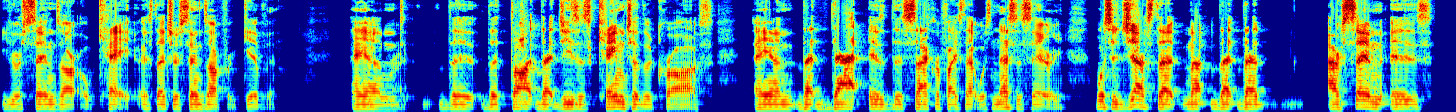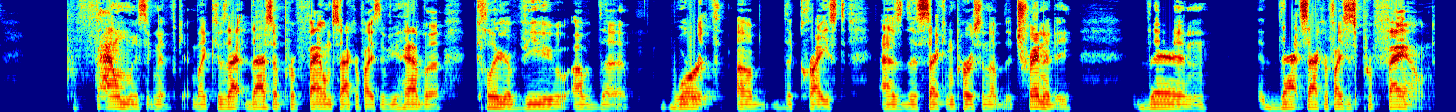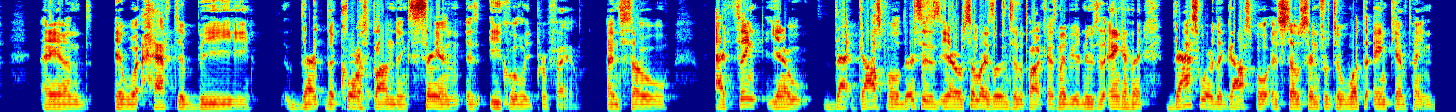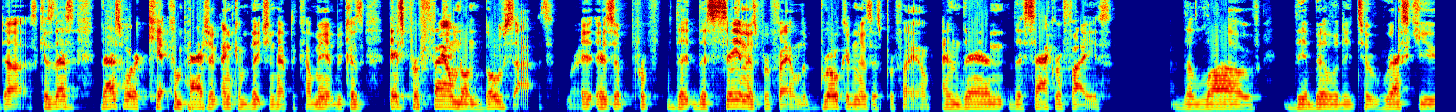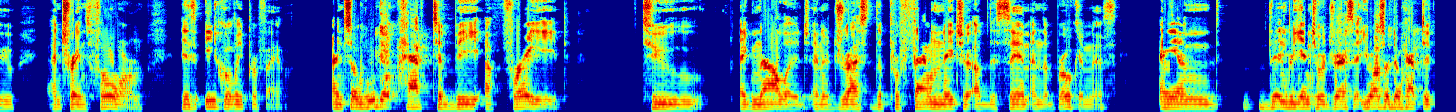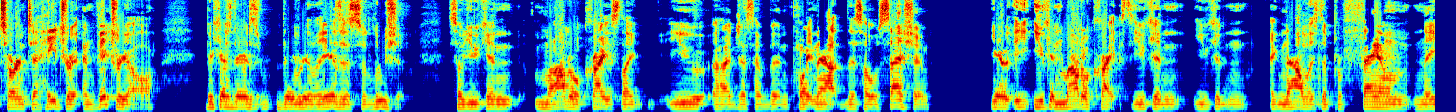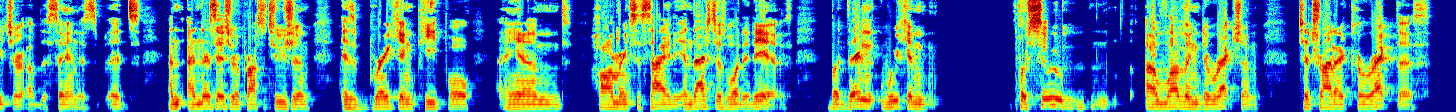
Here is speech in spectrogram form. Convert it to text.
your sins are okay; it's that your sins are forgiven. And the the thought that Jesus came to the cross and that that is the sacrifice that was necessary will suggest that not that that our sin is profoundly significant like because that that's a profound sacrifice if you have a clear view of the worth of the Christ as the second person of the Trinity, then that sacrifice is profound. And it would have to be that the corresponding sin is equally profound. And so I think, you know, that gospel, this is, you know, if somebody's listening to the podcast, maybe you're new to the AND campaign, that's where the gospel is so central to what the AND campaign does. Because that's that's where compassion and conviction have to come in because it's profound on both sides. Right. it's a the, the sin is profound, the brokenness is profound. And then the sacrifice, the love, the ability to rescue and transform is equally profound. And so we don't have to be afraid to acknowledge and address the profound nature of the sin and the brokenness and then begin to address it. You also don't have to turn to hatred and vitriol because there's there really is a solution. So you can model Christ like you uh, just have been pointing out this whole session. you know you can model Christ. You can you can acknowledge the profound nature of the sin. It's it's and, and this issue of prostitution is breaking people and harming society, and that's just what it is. But then we can pursue a loving direction to try to correct this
